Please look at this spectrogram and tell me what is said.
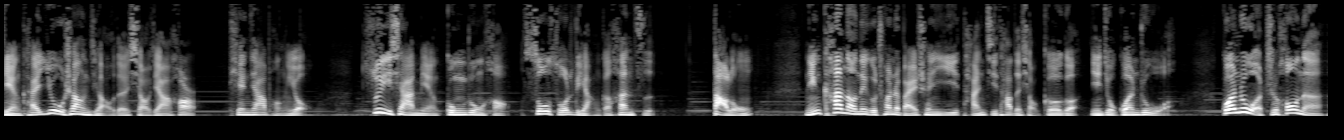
点开右上角的小加号，添加朋友，最下面公众号搜索两个汉字“大龙”，您看到那个穿着白衬衣弹吉他的小哥哥，您就关注我。关注我之后呢，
